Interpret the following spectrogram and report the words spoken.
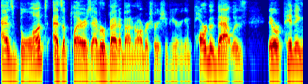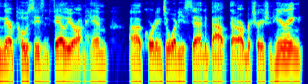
as blunt as a player has ever been about an arbitration hearing. And part of that was they were pinning their postseason failure on him, uh, according to what he said about that arbitration hearing.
